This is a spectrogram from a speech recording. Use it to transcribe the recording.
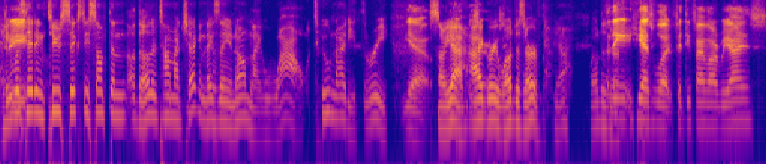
he was hitting 260 something the other time I checked, and next thing you know, I'm like, wow, 293. Yeah. So yeah, well I agree. Well deserved. Yeah. Well deserved. I think he has what 55 RBIs.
